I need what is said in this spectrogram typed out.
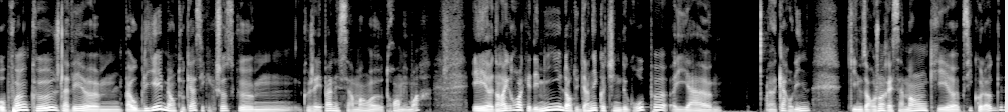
au point que je l'avais euh, pas oublié, mais en tout cas, c'est quelque chose que, que j'avais pas nécessairement euh, trop en mémoire. Et euh, dans l'Agro-Académie, lors du dernier coaching de groupe, euh, il y a... Euh, Caroline, qui nous a rejoint récemment, qui est psychologue,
